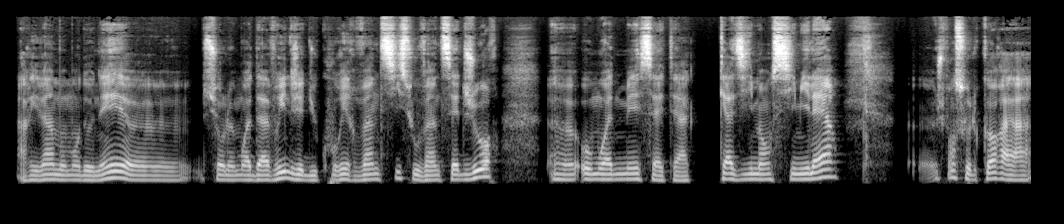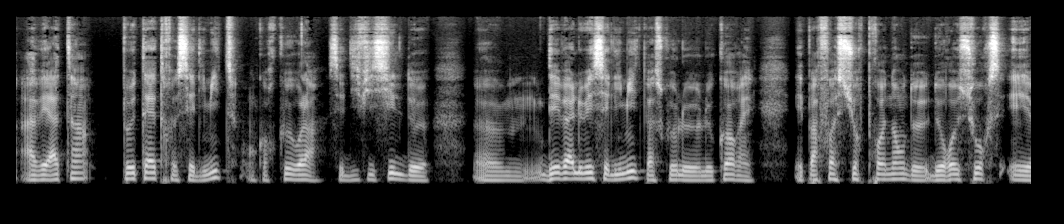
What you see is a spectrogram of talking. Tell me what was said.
arrivé à un moment donné, euh, sur le mois d'avril, j'ai dû courir 26 ou 27 jours. Euh, au mois de mai, ça a été à quasiment similaire. Euh, je pense que le corps avait atteint peut-être ses limites, encore que voilà, c'est difficile de d'évaluer ses limites parce que le, corps est, parfois surprenant de, ressources et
